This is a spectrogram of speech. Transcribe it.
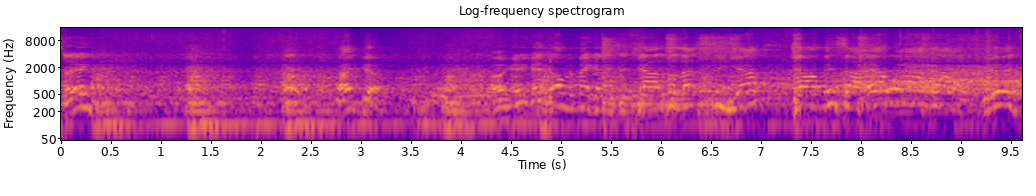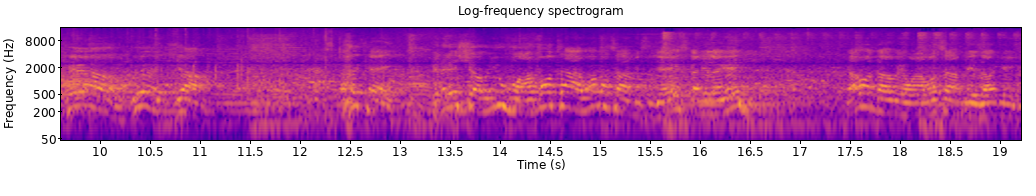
Sing. And go. Okay, get down with me, ladies and gentlemen. Let's see ya. Jump inside. Oh, Well done. Good girl. Good job. Okay, gonna show you one more time. One more time, Mr. James. Can you like it? Come on down me one more time, please. Okay.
